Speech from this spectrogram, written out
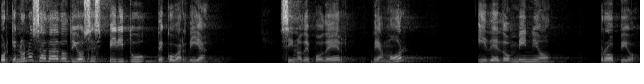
porque no nos ha dado Dios espíritu de cobardía, sino de poder, de amor y de dominio propio.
